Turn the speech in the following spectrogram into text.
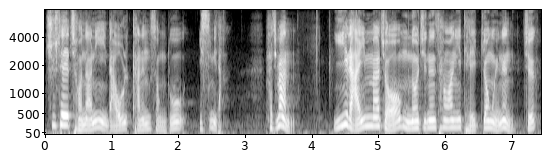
추세 전환이 나올 가능성도 있습니다. 하지만 이 라인마저 무너지는 상황이 될 경우에는 즉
